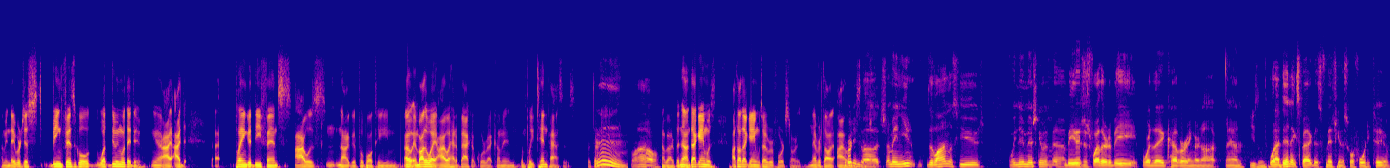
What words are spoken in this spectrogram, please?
I mean, they were just being physical, what doing what they do. You know, I, I uh, playing good defense. I was not a good football team. Oh, and by the way, Iowa had a backup quarterback come in, complete ten passes for thirty. Mm, wow. How about it? But no, that game was. I thought that game was over before it started. Never thought Iowa. Pretty much. I mean, you the line was huge we knew Michigan was going to be. It was just whether to be were they covering or not. Man, easily. What I didn't expect is Michigan to score 42.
